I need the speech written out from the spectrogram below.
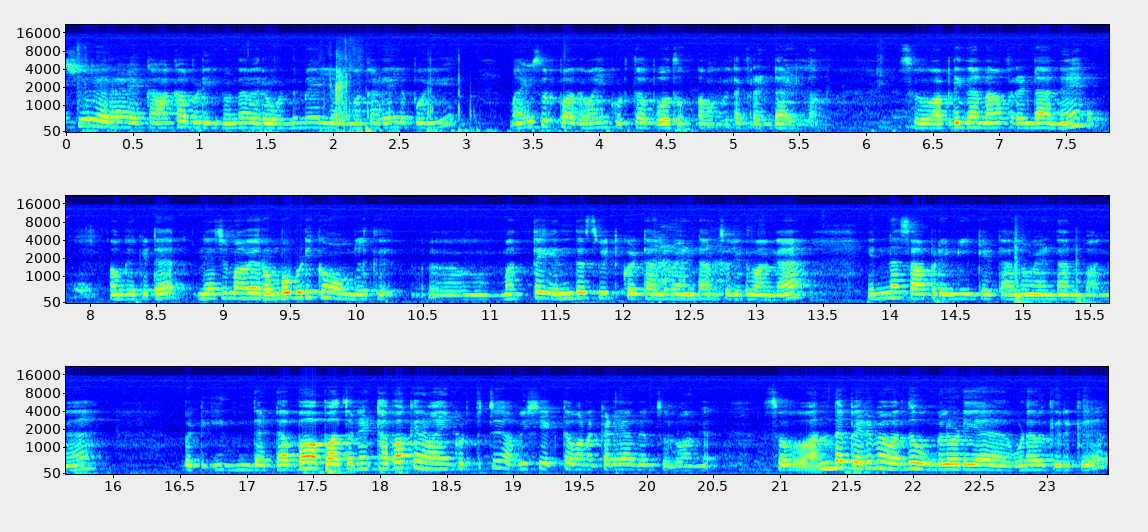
ஐஸ்வர்யா காக்கா பிடிக்கணும்னா வேற ஒன்றுமே இல்லை. அவங்க கடையில் போய் மைசூர் பாதை வாங்கி கொடுத்தா போதும். அவங்ககிட்ட ஃப்ரெண்ட் ஆகிடலாம் ஸோ அப்படி தான் நான் ஃப்ரெண்டானேன் அவங்கக்கிட்ட நிஜமாவே ரொம்ப பிடிக்கும் அவங்களுக்கு. மற்ற எந்த ஸ்வீட் கேட்டாலும் வேண்டாம்னு சொல்லிடுவாங்க. என்ன சாப்பிட்றீங்கன்னு கேட்டாலும் வேண்டான்பாங்க பட் இந்த டப்பா பார்த்தோன்னே டபாக்கனை வாங்கி கொடுத்துட்டு அபிஷேக்ட்ட உனக்கு கிடையாதுன்னு சொல்லுவாங்க. ஸோ அந்த பெருமை வந்து உங்களுடைய உணவுக்கு இருக்குது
